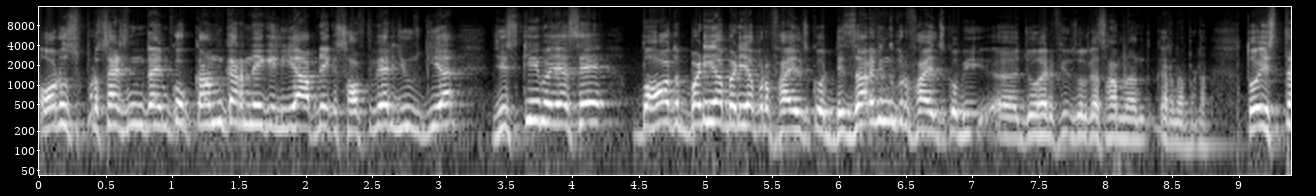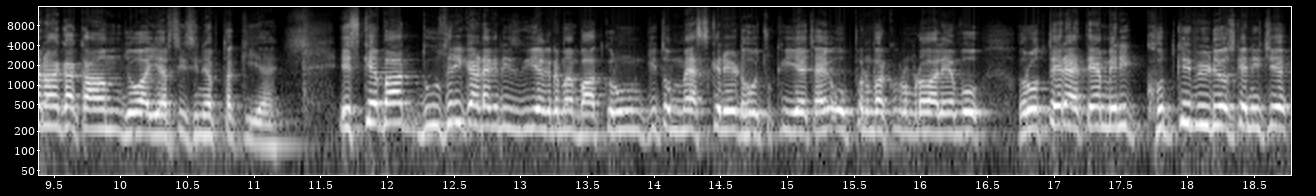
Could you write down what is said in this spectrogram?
और उस प्रोसेसिंग टाइम को कम करने के लिए आपने एक सॉफ्टवेयर यूज़ किया, जिसकी वजह से बहुत बढ़िया बढ़िया प्रोफाइल्स को डिज़र्विंग प्रोफाइल्स को भी जो है रिफ्यूज़ल का सामना करना पड़ा। तो इस तरह का काम जो आई ने अब तक किया है। इसके बाद दूसरी कैटेगरीज की अगर मैं बात करूँ, उनकी तो मैस्करेट हो चुकी है, चाहे ओपन वर्क परमिट वाले हैं, वो रोते रहते हैं। मेरी खुद की वीडियोस के नीचे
